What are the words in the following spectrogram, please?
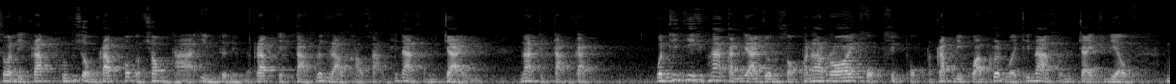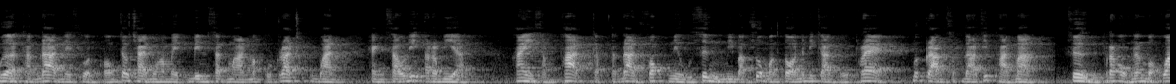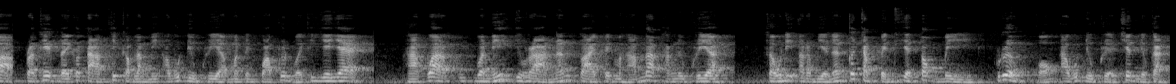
สวัสดีครับคุณผู้ชมครับพบกับช่องถาอินเตอร์เน็ตนะครับ ติดตามเรื่องราวข่าวสารที่น่าสนใจ น่าติดตามกัน วันที่ 25 กันยายน 2566 นะครับมีความเคลื่อนไหวที่น่าสนใจทีเดียว เมื่อทางด้านในส่วนของเจ้าชายโมฮัมหม็ดบินซัลมานมักกุฎราชกุมารแห่งซาอุดิอาระเบีย ให้สัมภาษณ์กับทางด้านฟ็อกนิวซึ่งมีบางช่วงบางตอนได้มีการเผยแพร่เมื่อกลางสัปดาห์ที่ผ่านมา ซึ่งพระองค์นั้นบอกว่าประเทศใดก็ตามที่กำลังมีอาวุธนิวเคลียร์มันเป็นความเคลื่อนไหวที่แย่ หากว่าวันนี้อิหร่านนั้นกลายเป็นมหาอำนาจทางนิวเคลียร์ซาอุดิอาระเบียนั้นก็จำเป็นที่จะต้องมีเรื่องของอาวุธนิวเคลียร์เช่นเดียวกัน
